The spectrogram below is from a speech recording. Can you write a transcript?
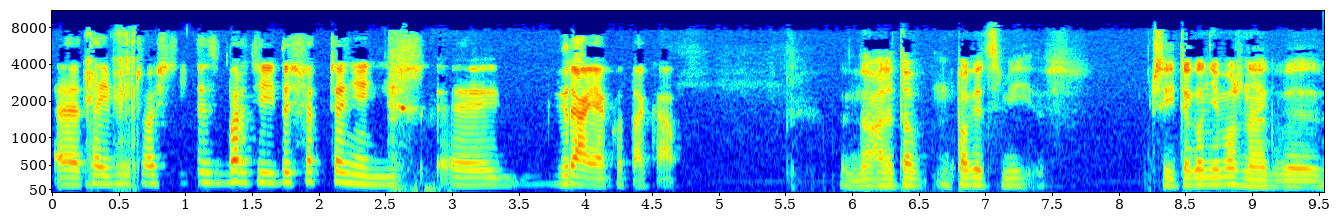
e, tajemniczości. To jest bardziej doświadczenie niż e, gra jako taka. No ale to powiedz mi, czyli tego nie można jakby,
